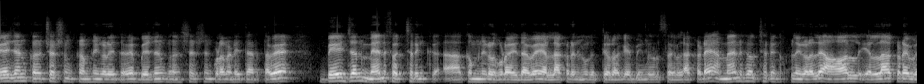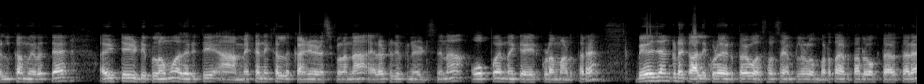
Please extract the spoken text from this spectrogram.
ಬೇಜನ್ ಕನ್ಸ್ಟ್ರಕ್ಷನ್ ಕಂಪ್ನಿಗಳಿದ್ದಾವೆ, ಬೇಜನ್ ಕನ್ಸ್ಟ್ರಕ್ಷನ್ ಕೂಡ ನಡೀತಾ ಇರ್ತವೆ. ಬೇಜನ್ ಮ್ಯಾನುಫ್ಯಾಕ್ಚರಿಂಗ್ ಕಂಪ್ನಿಗಳು ಕೂಡ ಇದ್ದಾವೆ. ಎಲ್ಲ ಕಡೆ ನಿಮಗೆ ಗೊತ್ತಿರೋಗೆ ಬೆಂಗಳೂರು ಸಹ ಎಲ್ಲ ಕಡೆ. ಮ್ಯಾನುಫ್ಯಾಕ್ಚರಿಂಗ್ ಕಂಪ್ನಿಗಳಲ್ಲಿ ಆಲ್, ಎಲ್ಲ ಕಡೆ ವೆಲ್ಕಮ್ ಇರುತ್ತೆ. ಐ ಟಿ ಐ ಡಿಪ್ಲೊಮಾ ಅದೇ ರೀತಿ ಮೆಕ್ಯಾನಿಕಲ್ ಕ್ಯಾಂಡಿಡೇಟ್ಸ್ಗಳನ್ನ, ಎಲೆಕ್ಟ್ರಿಕಲ್ ಕ್ಯಾಂಡಿಡೇಟ್ಸ್ನ ಓಪನ್ ಆಗಿ ಕೂಡ ಮಾಡ್ತಾರೆ. ಬೇಜಾನ್ ಕಡೆ ಖಾಲಿ ಕೂಡ ಇರ್ತವೆ. ಹೊಸ ಹೊಸ ಎಂಪ್ಲಾಯ್ಗಳು ಬರ್ತಾ ಇರ್ತಾರೆ, ಹೋಗ್ತಾ ಇರ್ತಾರೆ.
